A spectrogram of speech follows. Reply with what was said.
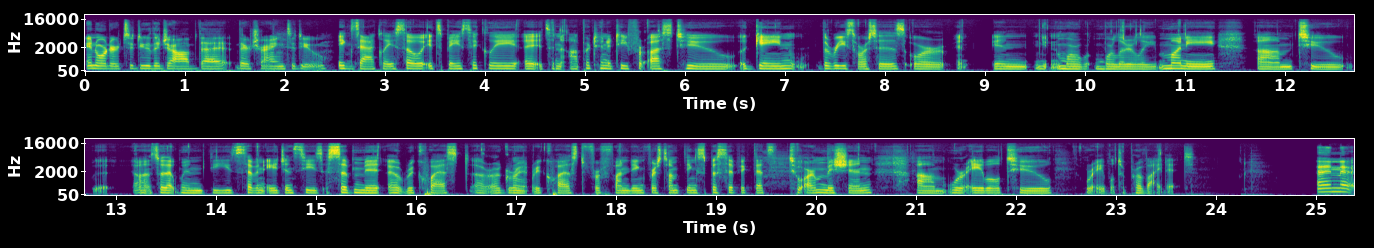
in order to do the job that they're trying to do. Exactly. So it's basically it's an opportunity for us to gain the resources or in, in more more literally money um, to uh, so that when these seven agencies submit a request or a grant request for funding for something specific that's to our mission, um, we're able to we're able to provide it. And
